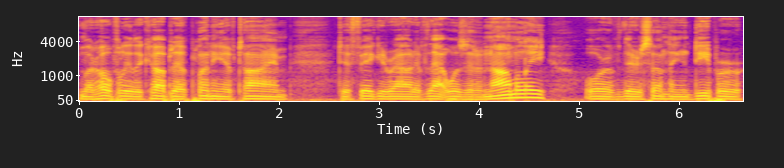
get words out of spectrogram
but hopefully the Cubs have plenty of time to figure out if that was an anomaly or if there's something deeper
